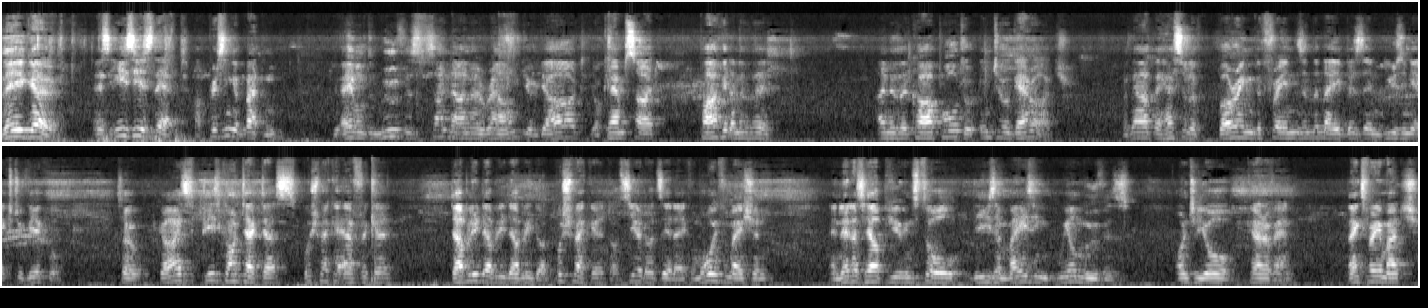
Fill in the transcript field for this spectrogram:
There you go. As easy as that. By pressing a button, you're able to move this sundowner around your yard, your campsite, park it under the under the carport or into a garage without the hassle of borrowing the friends and the neighbors and using extra vehicle. So guys, please contact us, Bushwakka Africa, www.bushwakka.co.za for more information and let us help you install these amazing wheel movers onto your caravan. Thanks very much.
